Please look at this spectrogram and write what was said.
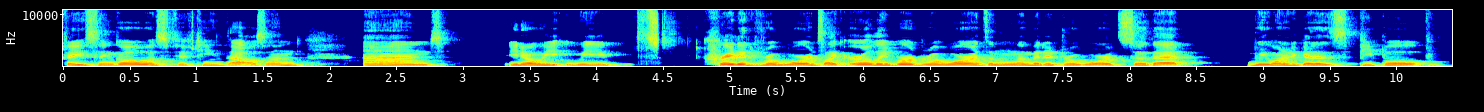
facing goal was 15,000 and you know we we created rewards like early bird rewards and limited rewards so that we wanted to get as people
